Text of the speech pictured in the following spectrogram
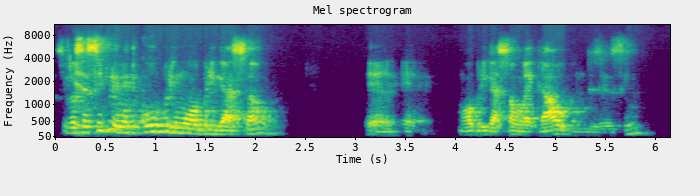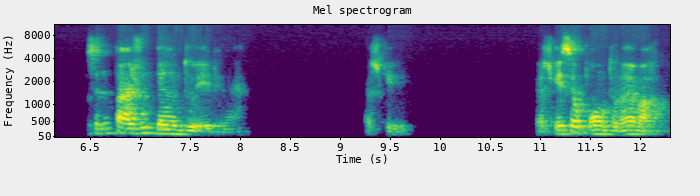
Se você simplesmente cumpre uma obrigação, é, é, uma obrigação legal, vamos dizer assim, você não está ajudando ele, né? Acho que, acho que esse é o ponto, né, Marco?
